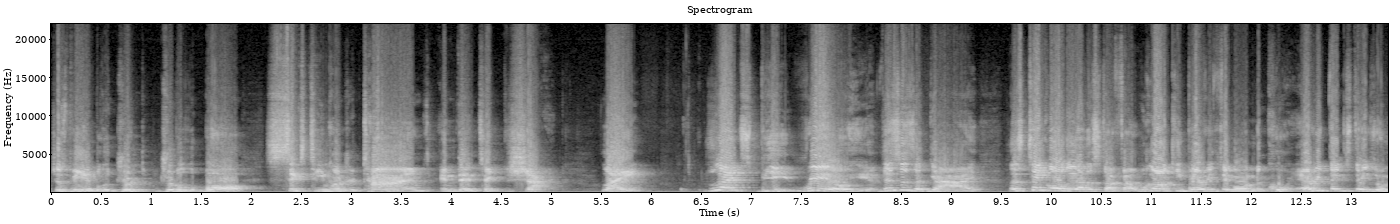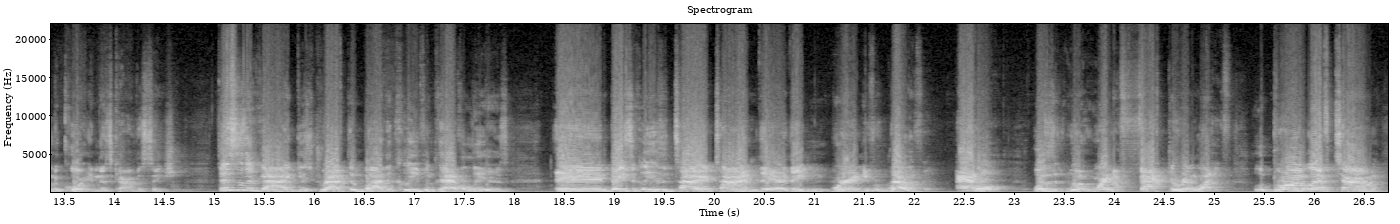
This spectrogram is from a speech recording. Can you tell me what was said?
just being able to dribble, dribble the ball 1,600 times and then take the shot. Like, let's be real here. This is a guy, let's take all the other stuff out. We're going to keep everything on the court. Everything stays on the court in this conversation. This is a guy gets drafted by the Cleveland Cavaliers, and basically his entire time there, they weren't even relevant at all. Was weren't a factor in life. LeBron left town.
